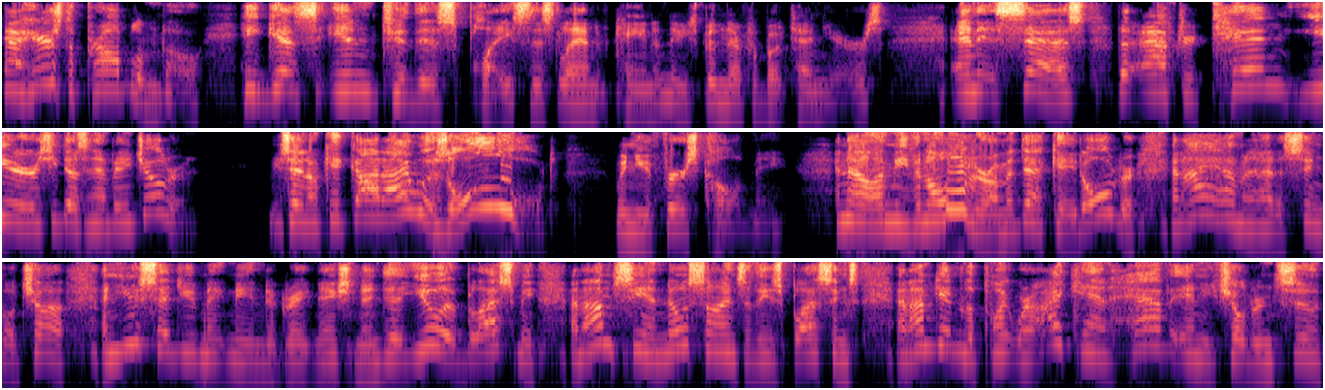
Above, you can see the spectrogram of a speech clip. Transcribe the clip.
Now, here's the problem, though. He gets into this place, this land of Canaan, and he's been there for about 10 years. And it says that after 10 years, he doesn't have any children. He's saying, Okay, God, I was old when you first called me. And now I'm even older. I'm a decade older, and I haven't had a single child. And you said you'd make me into a great nation, and that you would bless me. And I'm seeing no signs of these blessings. And I'm getting to the point where I can't have any children soon.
